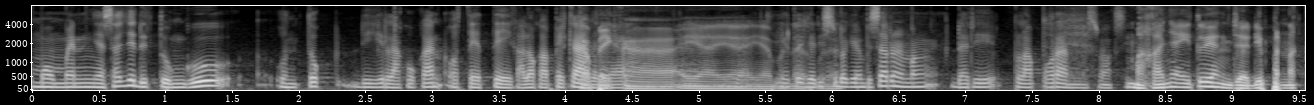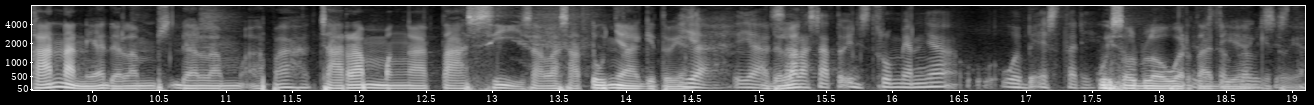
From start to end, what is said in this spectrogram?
momennya saja ditunggu untuk dilakukan OTT kalau KPK, gitu KPK, ya. iya, iya, iya, Gitu. benar, Jadi benar. sebagian besar memang dari pelaporan Mas Maksi. Makanya itu yang jadi penekanan ya dalam dalam apa cara mengatasi salah satunya gitu ya. Iya, iya. Adalah- Salah satu instrumennya WBS tadi. Whistleblower tadi ya Whistleblower gitu ya.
